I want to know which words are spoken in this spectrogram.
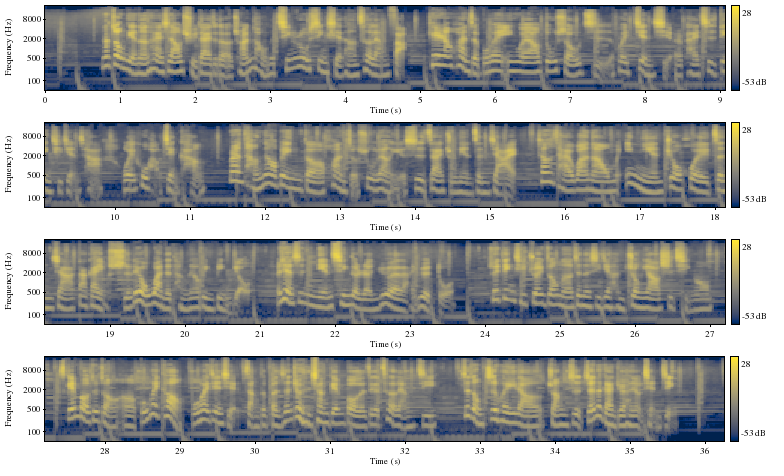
那重点呢，它也是要取代这个传统的侵入性血糖测量法，可以让患者不会因为要嘟手指会见血而排斥定期检查，维护好健康。不然糖尿病的患者数量也是在逐年增加，哎，像是台湾啊，我们一年就会增加大概有十六万的糖尿病病友，而且是年轻的人越来越多，所以定期追踪呢，真的是一件很重要的事情哦。Scamble 这种呃不会痛、不会见血、长得本身就很像 Gamble 的这个测量机，这种智慧医疗装置真的感觉很有前景。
